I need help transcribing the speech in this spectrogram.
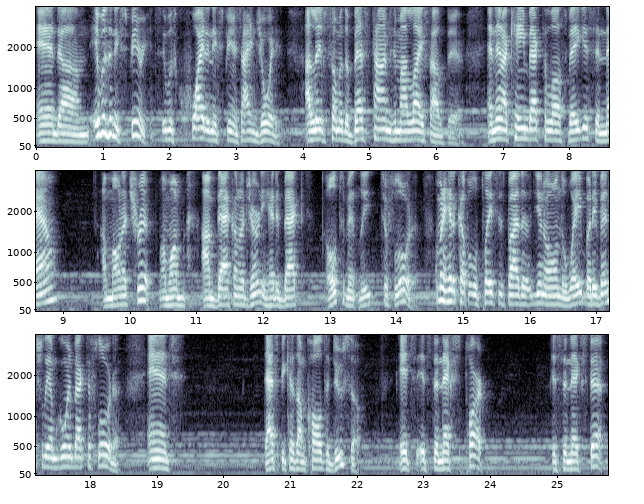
and um, it was an experience. It was quite an experience. I enjoyed it. I lived some of the best times in my life out there, and then I came back to Las Vegas, and now I'm on a trip. I'm on. I'm back on a journey, headed back ultimately to Florida. I'm gonna hit a couple of places by the you know on the way, but eventually I'm going back to Florida, and that's because I'm called to do so. It's it's the next part it's the next step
